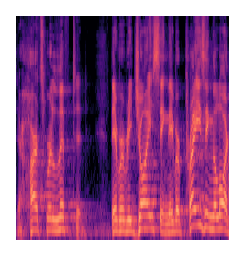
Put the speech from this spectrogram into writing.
Their hearts were lifted. They were rejoicing. They were praising the Lord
